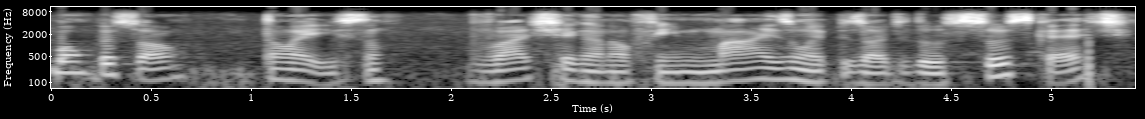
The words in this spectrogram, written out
Bom, pessoal, então é isso vai chegando ao fim mais um episódio do SUSCast.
